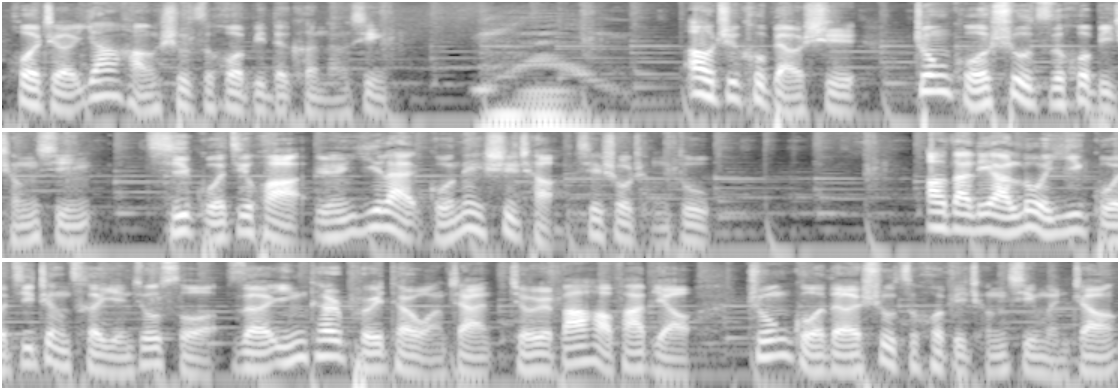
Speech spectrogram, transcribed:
或者央行数字货币的可能性。奥智库表示，中国数字货币成型，其国际化仍依赖国内市场接受程度。澳大利亚洛伊国际政策研究所 The Interpreter 网站九月八号发表中国的数字货币成型文章，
